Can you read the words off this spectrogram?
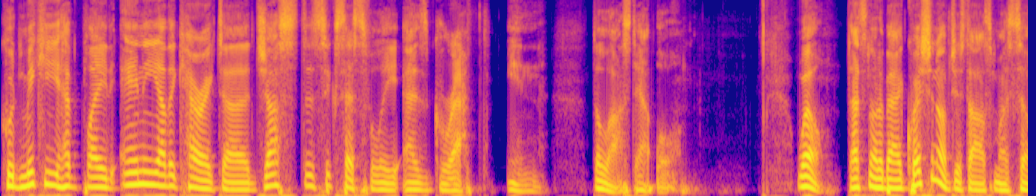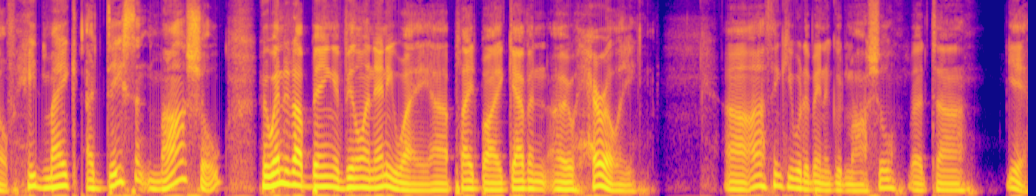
Could Mickey have played any other character just as successfully as Graff in The Last Outlaw? Well, that's not a bad question I've just asked myself. He'd make a decent marshal who ended up being a villain anyway, uh, played by Gavin O'Herlihy. Uh, I think he would have been a good marshal, but uh, yeah,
